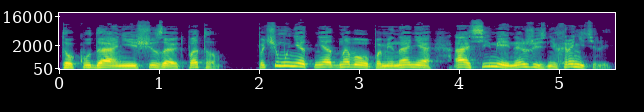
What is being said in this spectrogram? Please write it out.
то куда они исчезают потом? Почему нет ни одного упоминания о семейной жизни хранителей?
